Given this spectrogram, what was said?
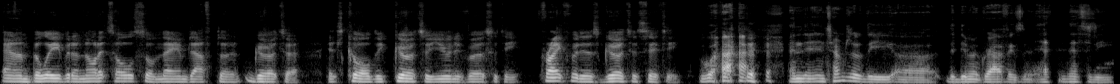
and believe it or not, it's also named after Goethe. It's called the Goethe University. Frankfurt is Goethe City. and then in terms of the uh, the demographics and ethnicity,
